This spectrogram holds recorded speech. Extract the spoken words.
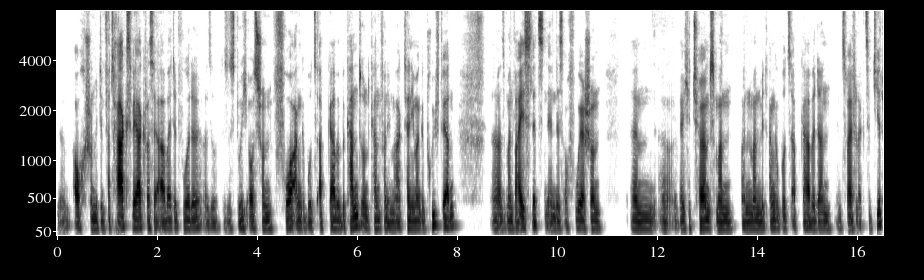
Ähm, auch schon mit dem Vertragswerk, was erarbeitet wurde. Also das ist durchaus schon vor Angebotsabgabe bekannt und kann von den Marktteilnehmern geprüft werden. Also man weiß letzten Endes auch vorher schon, ähm, äh, welche Terms man, man, man mit Angebotsabgabe dann im Zweifel akzeptiert.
